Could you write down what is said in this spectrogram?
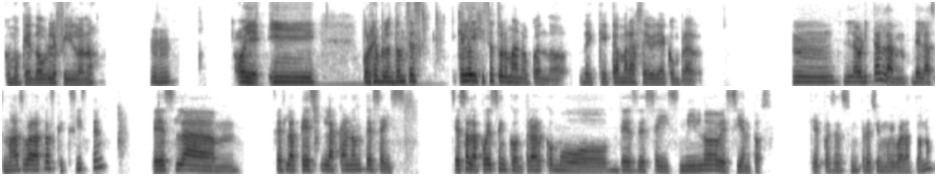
como que doble filo, ¿no? Oye, y por ejemplo, entonces, ¿qué le dijiste a tu hermano cuando, de qué cámara se debería comprar? Mm, ahorita la, de las más baratas que existen es la, mm, es la, la Canon T6. Esa la puedes encontrar como desde 6,900, que pues es un precio muy barato, ¿no?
